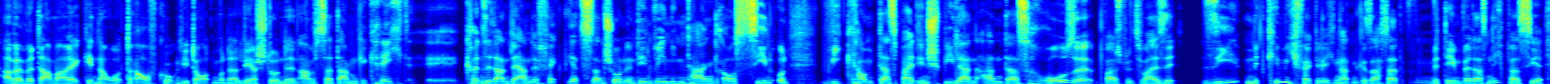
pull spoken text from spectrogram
Aber wenn wir da mal genau drauf gucken, die Dortmunder Lehrstunde in Amsterdam gekriegt, äh, können sie da einen Lerneffekt jetzt dann schon in den wenigen Tagen draus ziehen? Und wie kommt das das bei den Spielern an, dass Rose beispielsweise sie mit Kimmich verglichen hat und gesagt hat, mit dem wäre das nicht passiert.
